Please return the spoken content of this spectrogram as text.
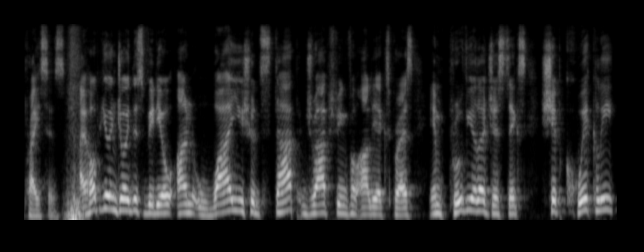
prices. I hope you enjoyed this video on why you should stop dropshipping from AliExpress, improve your logistics, ship quickly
